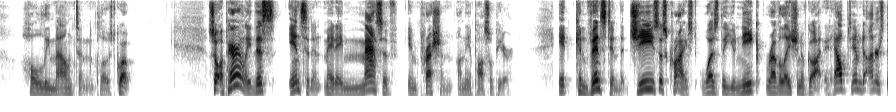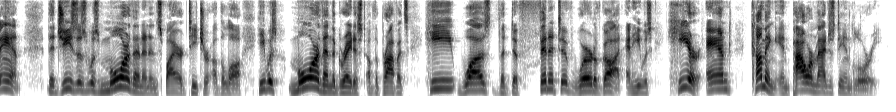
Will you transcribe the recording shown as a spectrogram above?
holy mountain. Closed quote. So apparently, this incident made a massive impression on the Apostle Peter. It convinced him that Jesus Christ was the unique revelation of God. It helped him to understand that Jesus was more than an inspired teacher of the law. He was more than the greatest of the prophets. He was the definitive word of God, and he was here and coming in power, majesty, and glory.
